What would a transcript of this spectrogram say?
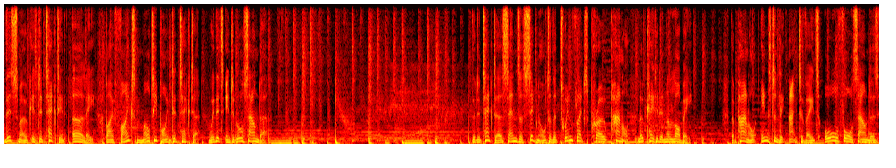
This smoke is detected early by Fike's multi-point detector with its integral sounder. The detector sends a signal to the TwinFlex Pro panel located in the lobby. The panel instantly activates all four sounders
